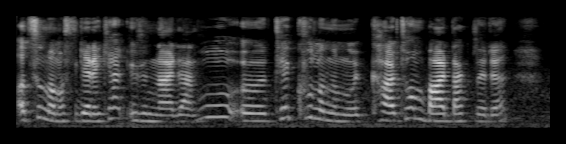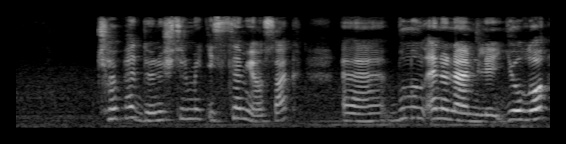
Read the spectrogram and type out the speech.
atılmaması gereken ürünlerden. Bu e, tek kullanımlık karton bardakları çöpe dönüştürmek istemiyorsak e, bunun en önemli yolu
